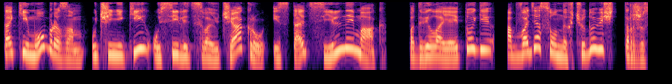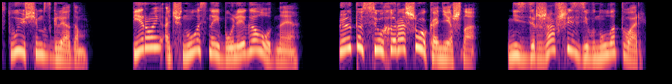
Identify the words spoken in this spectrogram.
Таким образом, ученики усилить свою чакру и стать сильный маг. Подвела я итоги, обводя сонных чудовищ торжествующим взглядом. Первой очнулась наиболее голодная. Это все хорошо, конечно, не сдержавшись, зевнула тварь.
